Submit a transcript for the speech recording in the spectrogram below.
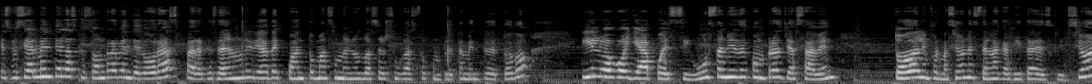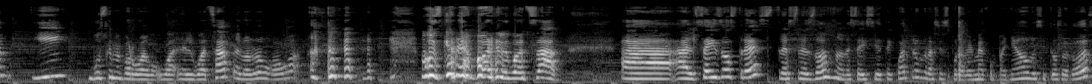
especialmente las que son revendedoras, para que se den una idea de cuánto más o menos va a ser su gasto completamente de todo. Y luego ya pues si gustan ir de compras ya saben Toda la información está en la cajita de descripción y búsquenme por el WhatsApp, el búsquenme por el WhatsApp al 623-332-9674. Gracias por haberme acompañado. Besitos a todos.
